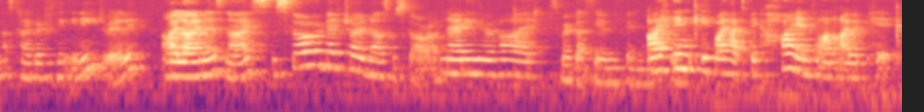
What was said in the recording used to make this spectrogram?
And that's kind of everything you need, really. Eyeliners, nice. Mascara, I've never tried NARS mascara. No, neither have I. So maybe that's the only thing. I think if I had to pick a high-end one, I would pick,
